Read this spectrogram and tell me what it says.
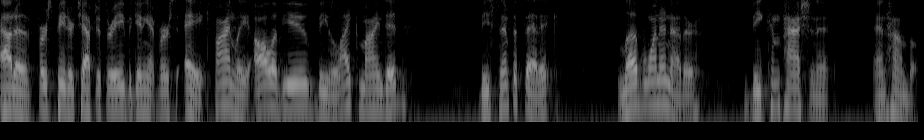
out of 1 Peter chapter 3, beginning at verse 8. Finally, all of you be like minded be sympathetic, love one another, be compassionate, and humble.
